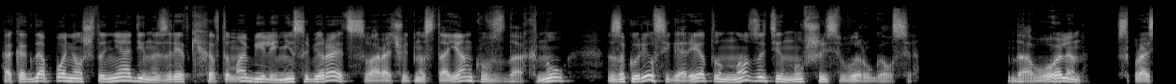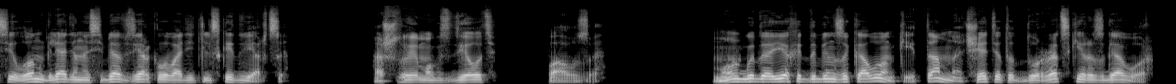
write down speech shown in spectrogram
а когда понял, что ни один из редких автомобилей не собирается сворачивать на стоянку, вздохнул, закурил сигарету, но, затянувшись, выругался. «Доволен?» — спросил он, глядя на себя в зеркало водительской дверцы. «А что я мог сделать?» Пауза. «Мог бы доехать до бензоколонки и там начать этот дурацкий разговор.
